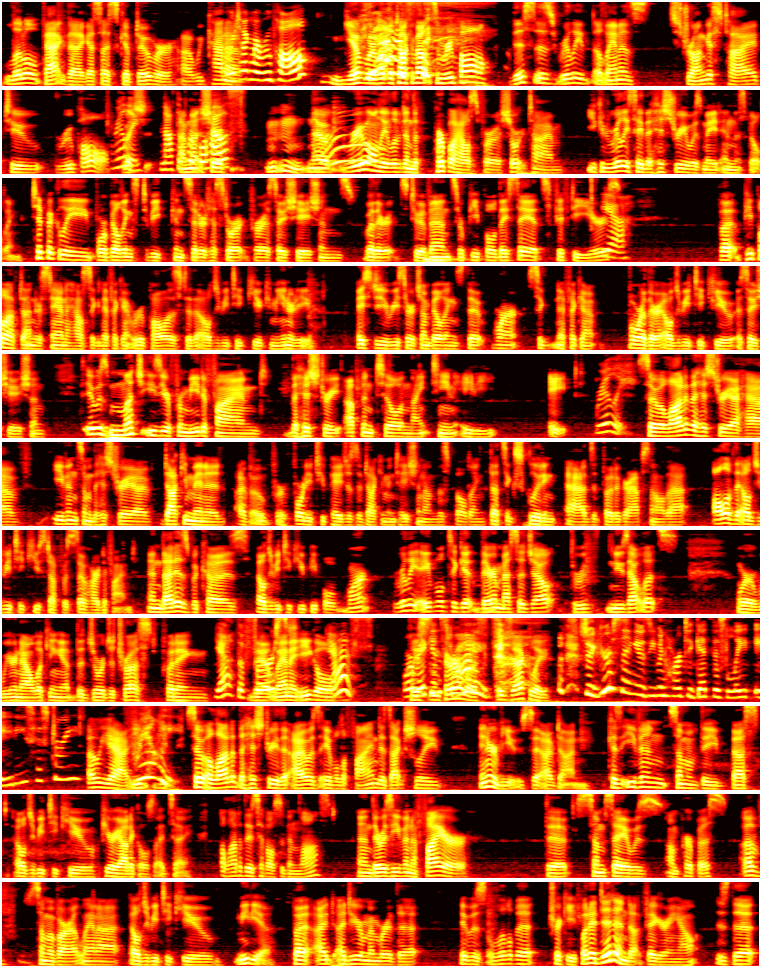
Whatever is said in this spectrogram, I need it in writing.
Little fact that I guess I skipped over. Uh, we kind of Are we of talking about RuPaul? yeah, we're about to talk about some RuPaul. This is really Atlanta's strongest tie to RuPaul. Really? Not the I'm Purple not sure- House? No, Oh. Ru only lived in the Purple House for a short time. You can really say that history was made in this building. Typically, for buildings to be considered historic for associations, whether it's to events or people, they say it's 50 years. Yeah. But people have to understand how significant RuPaul is to the LGBTQ community. I used to do research on buildings that weren't significant for their LGBTQ association. It was much easier for me to find the history up until 1988. Really? So a lot of the history I have, even some of the history I've documented, I've over 42 pages of documentation on this building. That's excluding ads and photographs and all that. All of the LGBTQ stuff was so hard to find. And that is because LGBTQ people weren't really able to get their message out through news outlets. Where we are now looking at the Georgia Trust putting Yeah, the the first. Atlanta Eagle Yes. We're places making strides. Exactly. So you're saying it was even hard to get this late 80s history? Oh yeah, you- Really? So a lot of the history that I was able to find is actually interviews that I've done. Because even some of the best LGBTQ periodicals, I'd say, a lot of those have also been lost. And there was even a fire that some say was on purpose of some of our Atlanta LGBTQ media. But I, I do remember that it was a little bit tricky. What I did end up figuring out is that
